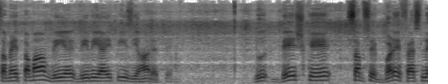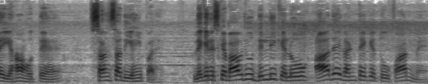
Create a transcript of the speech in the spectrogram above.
समेत तमाम वी वी आई पीज यहाँ रहते हैं। देश के सबसे बड़े फैसले यहाँ होते हैं, संसद यहीं पर है। लेकिन इसके बावजूद दिल्ली के लोग आधे घंटे के तूफ़ान में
